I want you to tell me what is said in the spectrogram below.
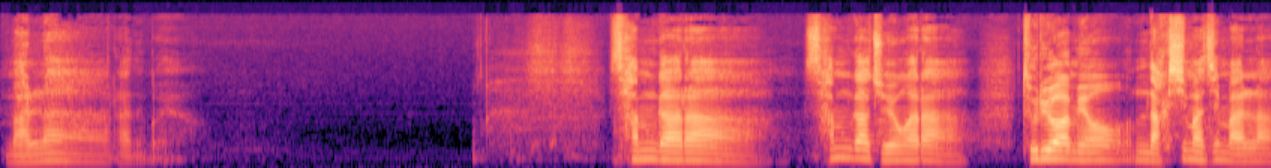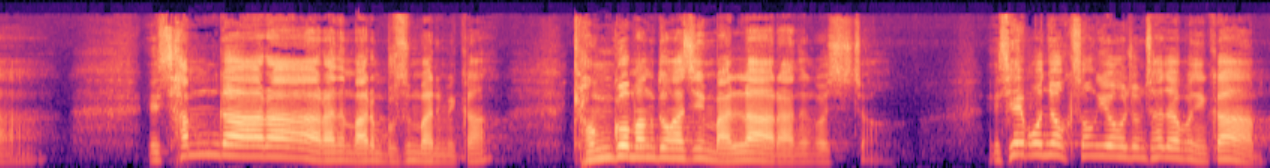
말라라는 거예요. 삼가라. 삼가 조용하라. 두려워하며 낙심하지 말라. 삼가라라는 말은 무슨 말입니까? 경고망동하지 말라라는 것이죠. 세 번역 성경을 좀 찾아보니까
